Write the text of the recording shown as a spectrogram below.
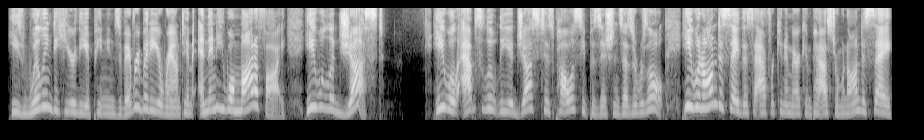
He's willing to hear the opinions of everybody around him, and then he will modify. He will adjust he will absolutely adjust his policy positions as a result. He went on to say, this African American pastor went on to say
